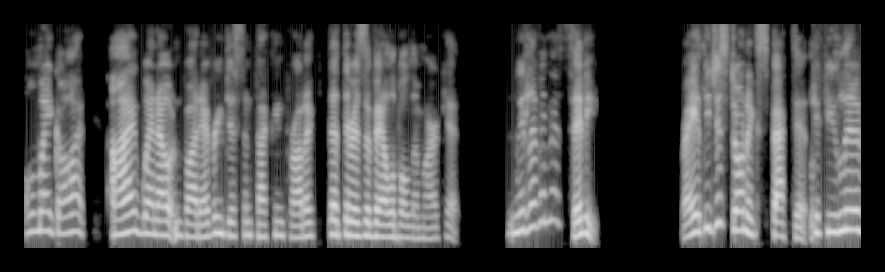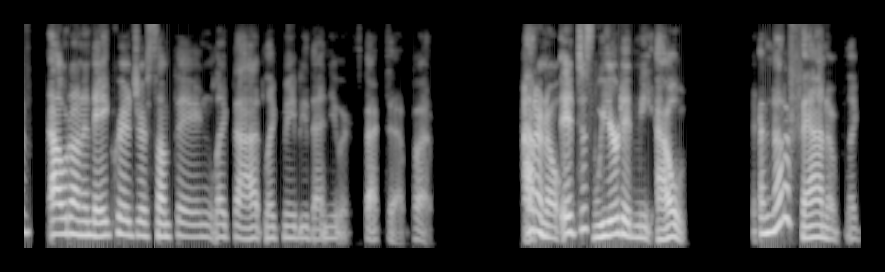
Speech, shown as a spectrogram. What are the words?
oh my God. I went out and bought every disinfecting product that there is available in the market. We live in a city, right? You just don't expect it. If you live out on an acreage or something like that, like maybe then you expect it. But I don't know. It just weirded me out. I'm not a fan of like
